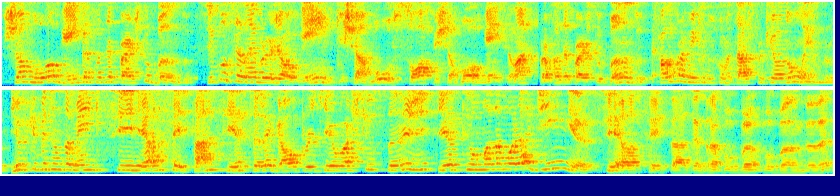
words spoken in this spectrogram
chamou alguém para fazer parte do bando. Se você lembra de alguém que chamou, o Sop chamou alguém, sei lá, para fazer parte do bando, fala pra mim aqui nos comentários porque eu não lembro. E eu fiquei pensando também que se ela aceitasse ia ser legal, porque eu acho que o Sanji ia ter uma namoradinha se ela aceitasse entrar pro, pro bando, né?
